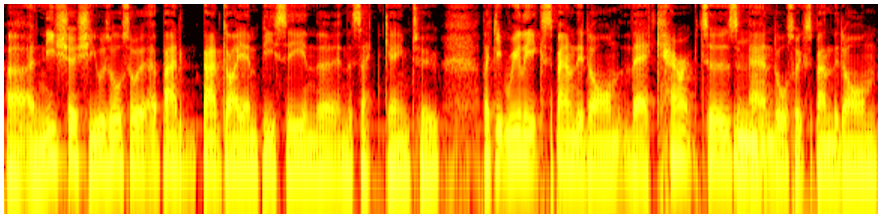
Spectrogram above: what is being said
Uh, Anisha, she was also a bad bad guy NPC in the in the second game too. Like it really expanded on their characters hmm. and also expanded on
